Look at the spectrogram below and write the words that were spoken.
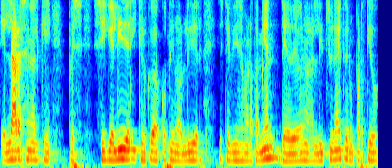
El Arsenal que pues sigue líder y creo que va a continuar líder este fin de semana también, debe ganar al Leeds United en un partido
